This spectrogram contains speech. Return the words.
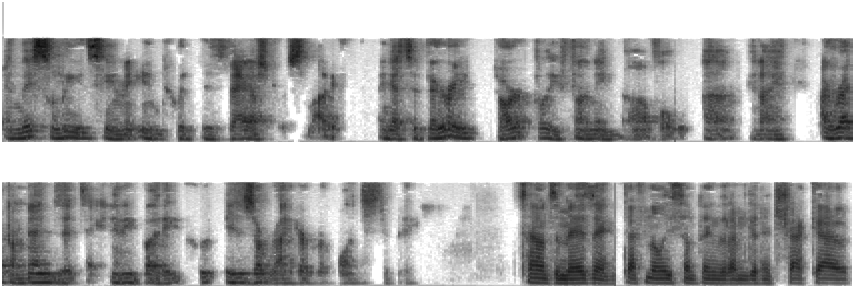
And this leads him into a disastrous life. And it's a very darkly funny novel. Uh, and I, I recommend it to anybody who is a writer or wants to be. Sounds amazing. Definitely something that I'm going to check out.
